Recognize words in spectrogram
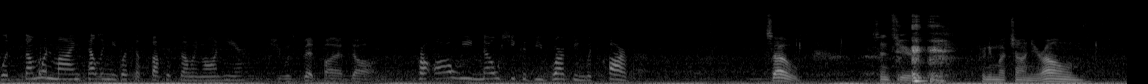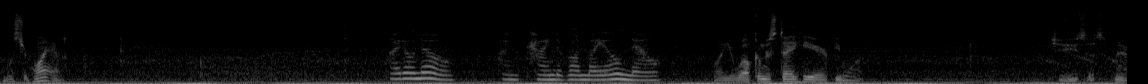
Would someone mind telling me what the fuck is going on here? She was bit by a dog. For all we know, she could be working with Carver. So, since you're pretty much on your own, what's your plan? I don't know. I'm kind of on my own now. Well, you're welcome to stay here if you want. Jesus, Mary,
